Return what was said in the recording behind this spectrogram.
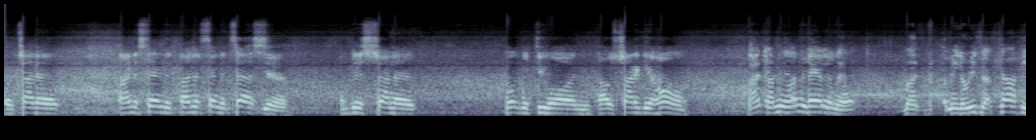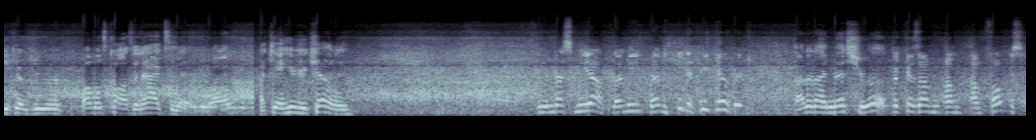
I'm trying to I understand the, I understand the test. Yeah. I'm just trying to work with you on. I was trying to get home. I, I mean, I understand that. But I mean, the reason I stopped you because you almost caused an accident, right? I can't hear you counting. You messed me up. Let me let me let me do it. How did I mess you up? Because I'm I'm, I'm focusing.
